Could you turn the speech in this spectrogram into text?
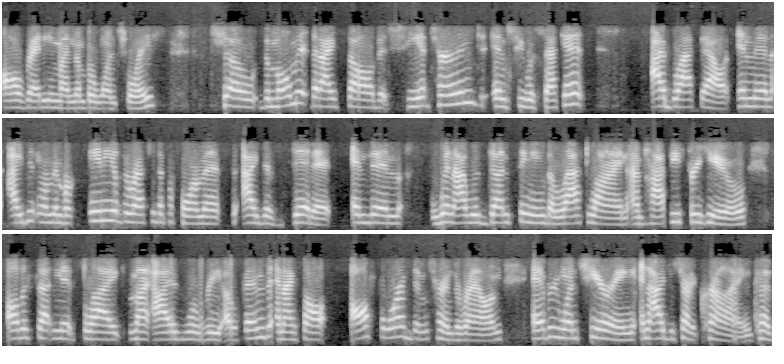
already my number one choice. So the moment that I saw that she had turned and she was second, I blacked out. And then I didn't remember any of the rest of the performance. I just did it. And then when I was done singing the last line, I'm happy for you, all of a sudden it's like my eyes were reopened and I saw all four of them turned around, everyone cheering, and I just started crying because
